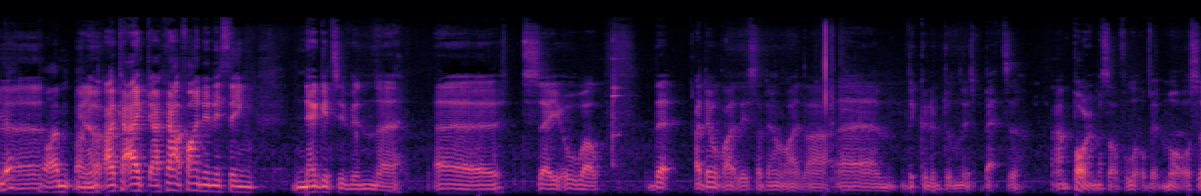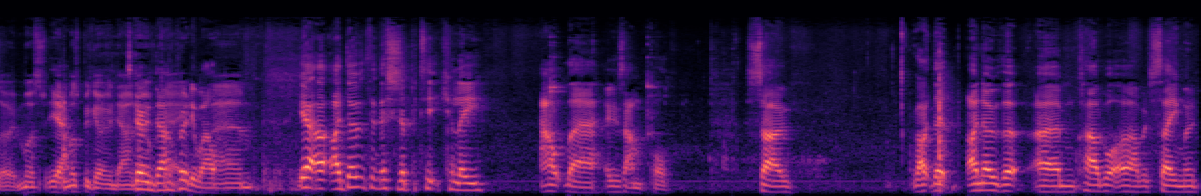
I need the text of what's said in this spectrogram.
Yeah, Uh, well, I'm- you I'm- know, I, I, I can't find anything negative in there uh, to say, oh well, that I don't like this, I don't like that. Um, they could have done this better. I'm pouring myself a little bit more, so it must Yeah. it must be going down. It's going down pretty well. Um, Yeah, I don't think this is a particularly out there example. So, like that, I know that um, Cloudwater. I was saying when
